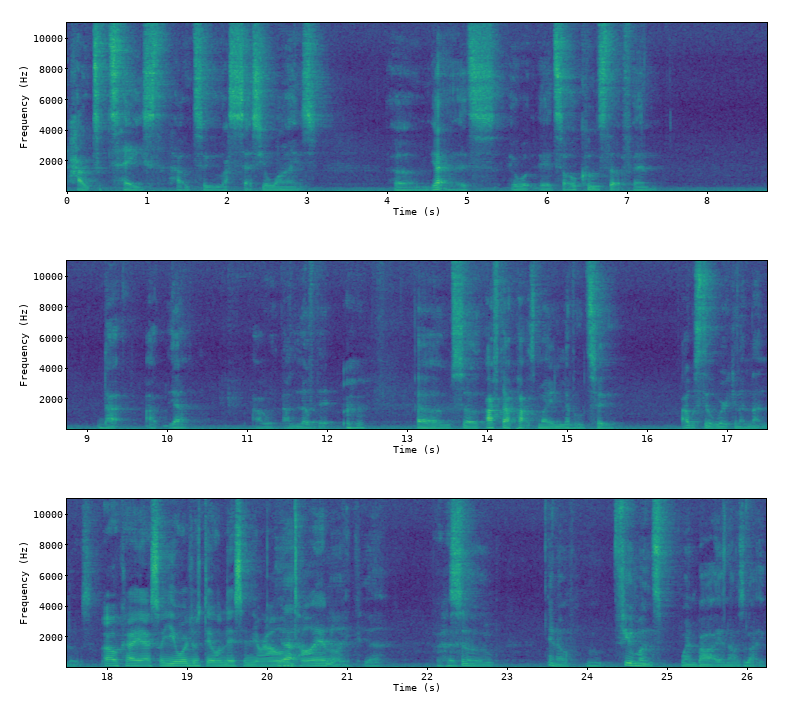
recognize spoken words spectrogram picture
how to taste, how to assess your wines. Um, yeah, it's it, it's all cool stuff, and that I, yeah, I, I loved it. Uh-huh. Um, so after I passed my level two, I was still working at Nando's. Okay, yeah. So you were just doing this in your own Yeah, time, yeah, like. yeah. Uh-huh. So, you know, a few months went by, and I was like,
